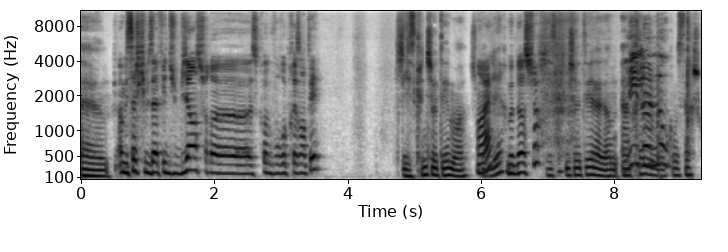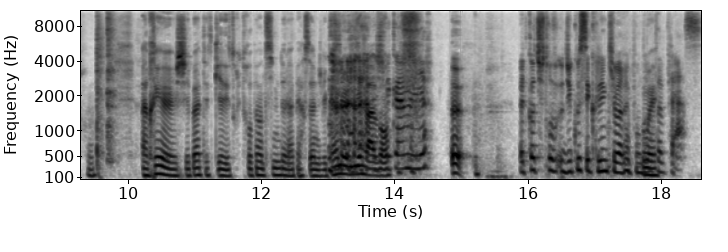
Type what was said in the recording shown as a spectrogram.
Euh, un message qui vous a fait du bien sur euh, ce que vous représentez? Je l'ai screenshoté, moi. Je peux le lire bah, bien sûr. J'ai screenshoté la dernière après mon concert, je crois. Après, euh, je sais pas, peut-être qu'il y a des trucs trop intimes de la personne. Je vais quand même le lire Je avant. vais quand même le lire. Euh. En fait, Quand tu trouves, du coup, c'est Colline qui va répondre Ouais. à ta place.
